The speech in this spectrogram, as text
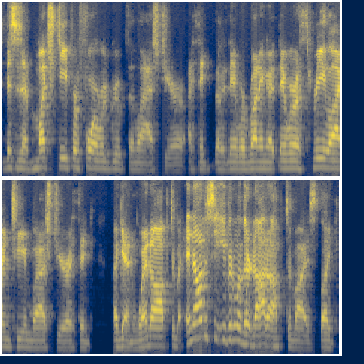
this is a much deeper forward group than last year. I think they were running a they were a three line team last year. I think again when optimized and honestly even when they're not optimized, like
